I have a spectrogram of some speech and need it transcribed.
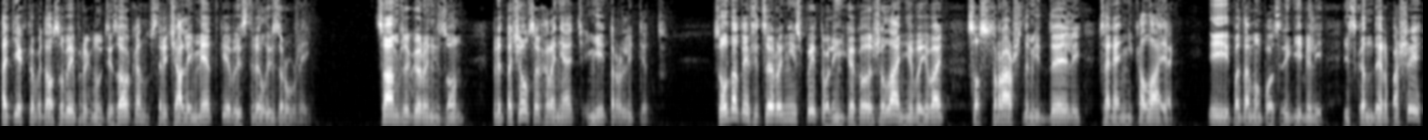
а те, кто пытался выпрыгнуть из окон, встречали меткие выстрелы из ружей. Сам же гарнизон предпочел сохранять нейтралитет. Солдаты и офицеры не испытывали никакого желания воевать со страшными Дели царя Николая, и потому после гибели Искандер-Паши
